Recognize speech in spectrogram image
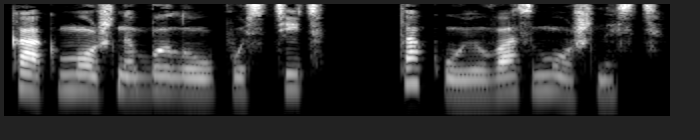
«Как можно было упустить такую возможность.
